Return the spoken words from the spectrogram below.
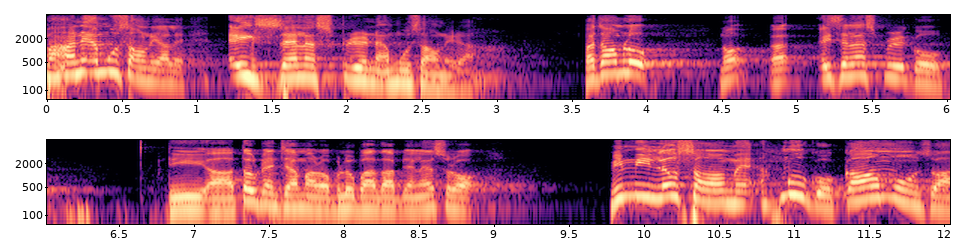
ဘာနဲ့အမှုဆောင်နေရလဲ excellent spirit နဲ့အမှုဆောင်နေတာဒါကြောင့်မလို့เนาะ excellent spirit ကိုဒီအာတုတ်တန်ချမ်းမှာတော့ဘယ်လိုဘာသာပြန်လဲဆိုတော့မိမိလှုပ်ဆောင်မဲ့အမှုကိုကောင်းမွန်စွာ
